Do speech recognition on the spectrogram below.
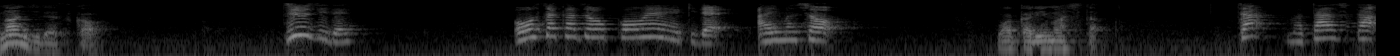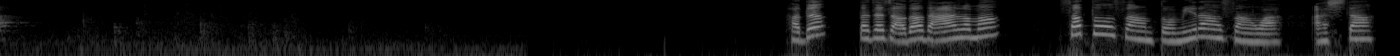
何時ですか ?10 時です。大阪城公園駅で会いましょう。わかりました。また明日。好的，大家找到答案了吗？佐藤さんとミラーさんは明日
